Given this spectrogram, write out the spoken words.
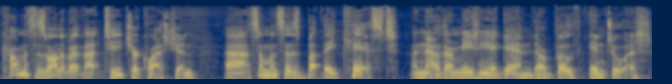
comments as well about that teacher question. Uh, someone says, but they kissed, and now they're meeting again. They're both into it.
